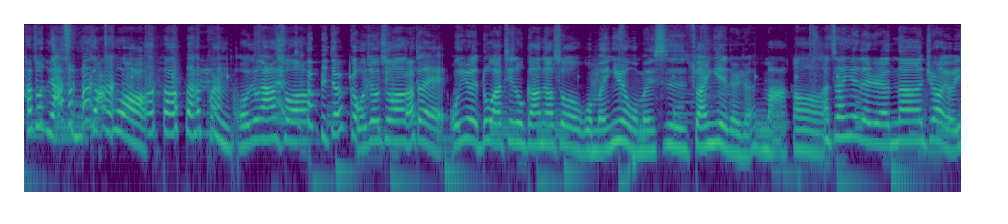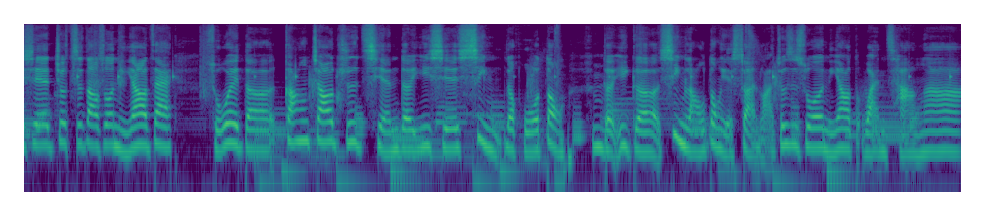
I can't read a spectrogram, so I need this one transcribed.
他说你拿什么肛我？我就跟他说 比较狗，我就说对我因为如果要进入肛交的时候，我们因为我们是专业的人嘛，嗯，那专业的人呢就要有一些就知道说你要在。所谓的肛交之前的一些性的活动的一个性劳动也算啦，就是说你要晚肠啊，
